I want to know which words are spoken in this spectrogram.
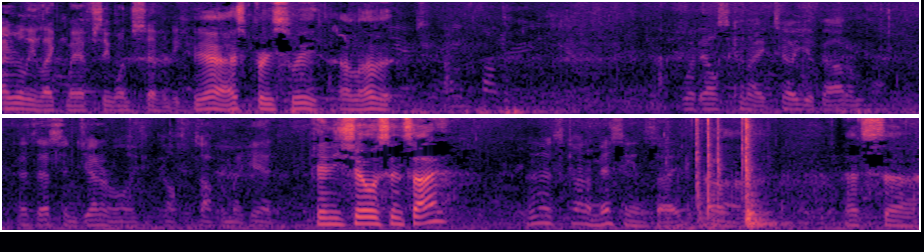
I really like my FC170. yeah, that's pretty sweet. I love it. What else can I tell you about them? That's, that's in general, like off the top of my head. Can you show us inside? And it's kind of messy inside. That's uh,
